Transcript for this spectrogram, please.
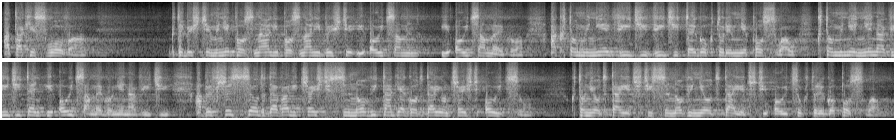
a takie słowa, gdybyście mnie poznali, poznalibyście i Ojca, i Ojca mego. A kto mnie widzi, widzi tego, który mnie posłał. Kto mnie nienawidzi, ten i Ojca mego nienawidzi. Aby wszyscy oddawali cześć Synowi, tak jak oddają cześć Ojcu. Kto nie oddaje czci Synowi, nie oddaje czci Ojcu, który go posłał.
